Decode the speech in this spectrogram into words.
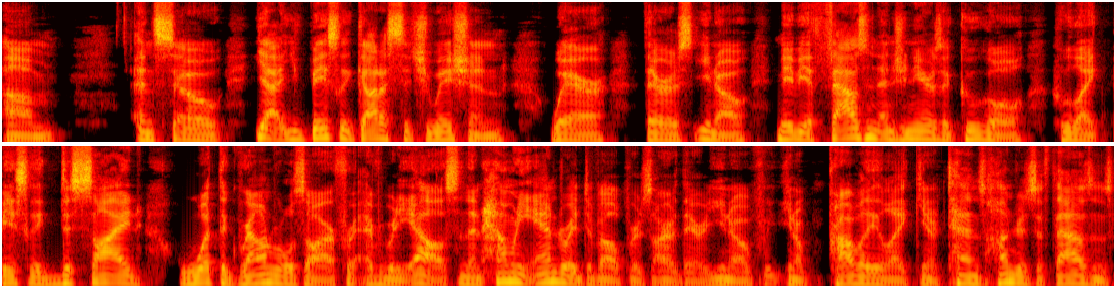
Um, And so, yeah, you've basically got a situation where there's, you know, maybe a thousand engineers at Google who like basically decide what the ground rules are for everybody else. And then how many Android developers are there? You know, you know, probably like, you know, tens, hundreds of thousands.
